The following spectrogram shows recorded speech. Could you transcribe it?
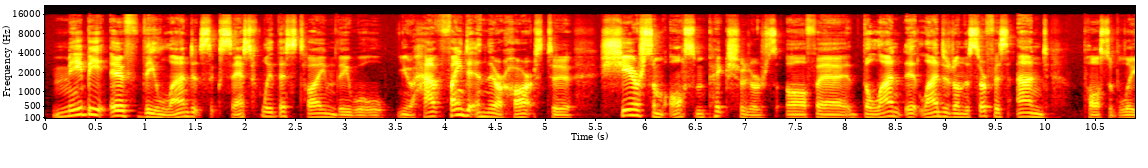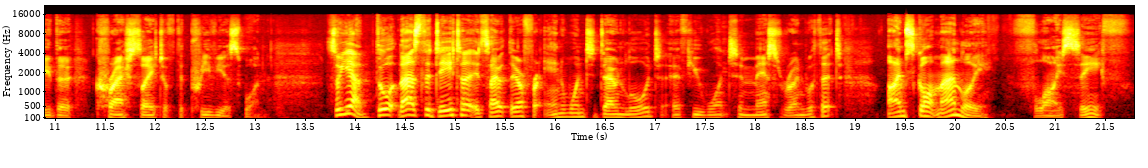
maybe if they land it successfully this time, they will, you know, have find it in their hearts to share some awesome pictures of uh, the land it landed on the surface and possibly the crash site of the previous one. So yeah, that's the data. It's out there for anyone to download if you want to mess around with it. I'm Scott Manley. Fly safe.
